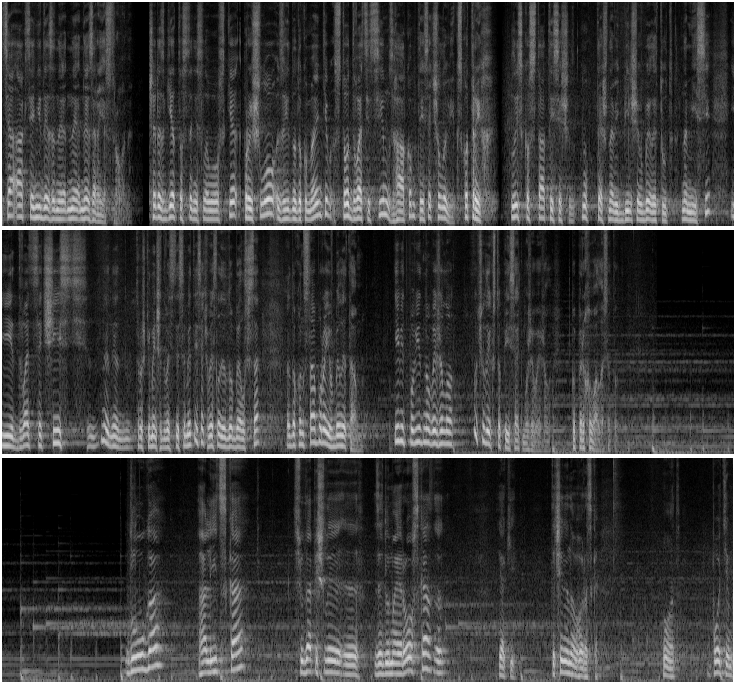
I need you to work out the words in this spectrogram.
Ця акція ніде не, не, не зареєстрована. Через гетто Станіславовське пройшло, згідно документів, 127 з гаком тисяч чоловік, з котрих близько 100 тисяч, ну теж навіть більше вбили тут на місці, і 26, не, не, трошки менше 27 тисяч вислали до Белшса, до концтабору і вбили там. І відповідно вижило, ну, чоловік 150, може, вижило, попереховалося тут. Блуга, Галіцька, сюди пішли е, Зедлмаєровська, е, які? Тичини Новгородська. От. Потім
